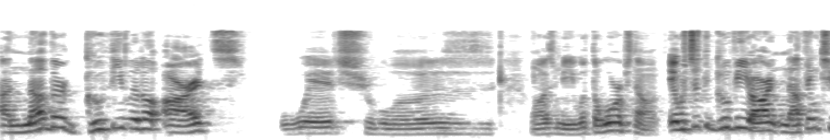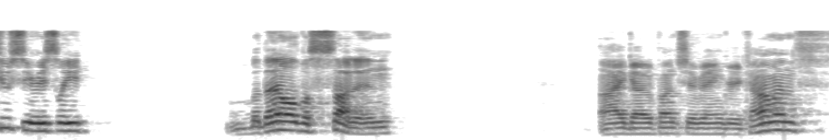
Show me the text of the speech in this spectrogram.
another goofy little art, which was was me with the warp stone. It was just a goofy art, nothing too seriously. But then all of a sudden, I got a bunch of angry comments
